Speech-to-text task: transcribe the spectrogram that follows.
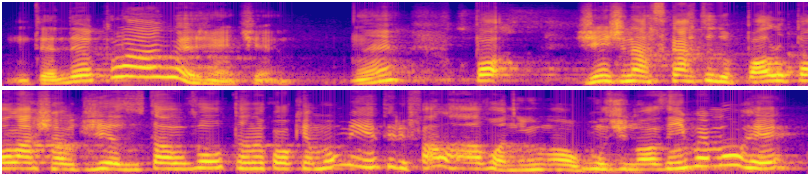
Entendeu? Claro, é, gente. Né? Gente, nas cartas do Paulo, Paulo achava que Jesus estava voltando a qualquer momento. Ele falava, "Nenhum- alguns de nós nem vai morrer.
